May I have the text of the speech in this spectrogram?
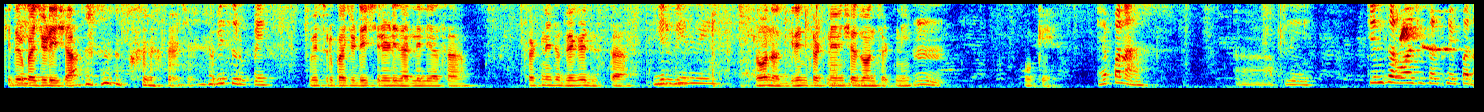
किती रुपयाची डिश हा? वीस रुपये. वीस रुपयाची डिश रेडी झालेली असा. चटणीच्यात वेगळी दिसता. दोनच. ग्रीन चटणी आणि शेजवान चटणी. ओके. हे पण आपली चिंच गोळाची चटणी पण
